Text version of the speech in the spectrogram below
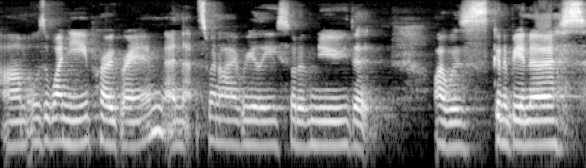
Um, it was a one year program, and that's when I really sort of knew that I was going to be a nurse.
